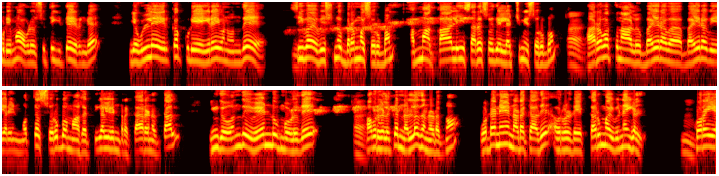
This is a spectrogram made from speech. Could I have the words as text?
முடியுமோ அவ்வளவு சுத்திக்கிட்டே இருங்க. இங்க உள்ளே இருக்கக்கூடிய இறைவன் வந்து சிவ விஷ்ணு பிரம்மஸ்வரூபம் அம்மா காளி சரஸ்வதி லட்சுமி ஸ்வரூபம் ஆ. அறுபத்தி நாலு பைரவ பைரவியரின் மொத்த சொரூபமாக திகழ்கின்ற காரணத்தால் இங்க வந்து வேண்டும் பொழுதே. அவர்களுக்கு நல்லது நடக்கும் உடனே நடக்காது அவர்களுடைய கர்ம வினைகள். குறைய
